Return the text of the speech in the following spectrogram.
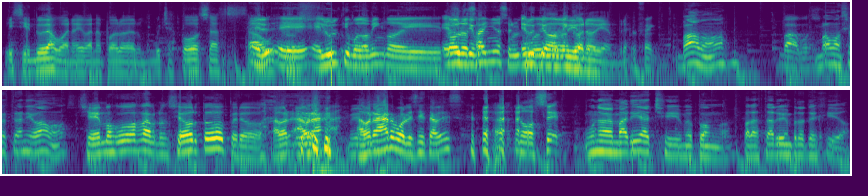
y sin dudas, bueno, ahí van a poder ver muchas cosas. El, autos. eh, el último domingo de todos último- los años, el el último, domingo domingo de noviembre. Perfecto. Vamos, Vamos. vamos este año, vamos. Llevemos gorra, anunciador, todo, pero ¿Habrá, habrá. ¿habrá árboles esta vez? no sé. Uno de mariachi me pongo, para estar bien protegido.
